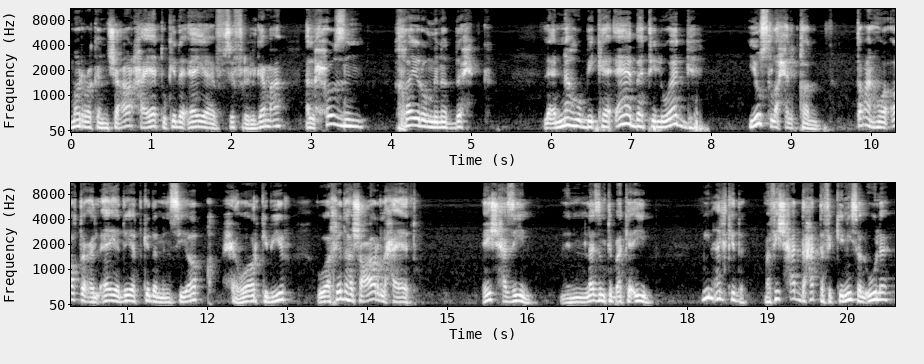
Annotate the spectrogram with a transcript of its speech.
مرة كان شعار حياته كده آية في سفر الجامعة الحزن خير من الضحك لأنه بكآبة الوجه يصلح القلب. طبعا هو قاطع الآية ديت كده من سياق حوار كبير واخدها شعار لحياته. عيش حزين لأن لازم تبقى كئيب. مين قال كده؟ مفيش حد حتى في الكنيسة الأولى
